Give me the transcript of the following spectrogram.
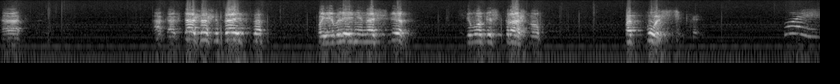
Так. А когда же ожидается появление на свет всего бесстрашного подпольщика? Ой,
